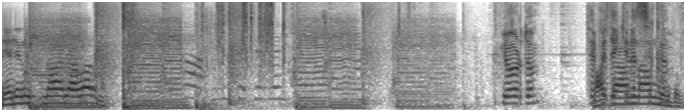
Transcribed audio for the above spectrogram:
Elin üstünde hala var mı? Gördüm. Tepedekine Bacağından sıkın. vurdum.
